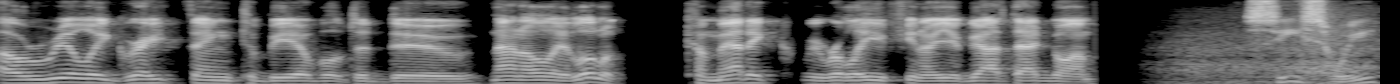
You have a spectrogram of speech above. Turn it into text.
a really great thing to be able to do. Not only a little comedic relief you know you've got that going. C suite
